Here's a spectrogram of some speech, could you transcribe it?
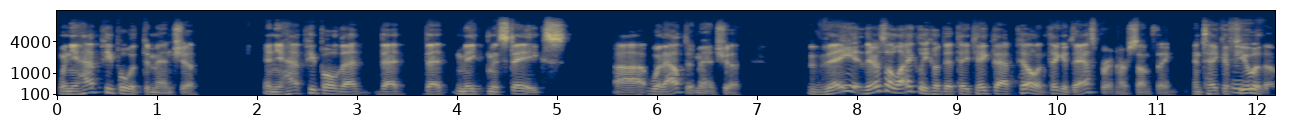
When you have people with dementia, and you have people that that that make mistakes uh, without dementia, they there's a likelihood that they take that pill and think it's aspirin or something, and take a few Mm. of them,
